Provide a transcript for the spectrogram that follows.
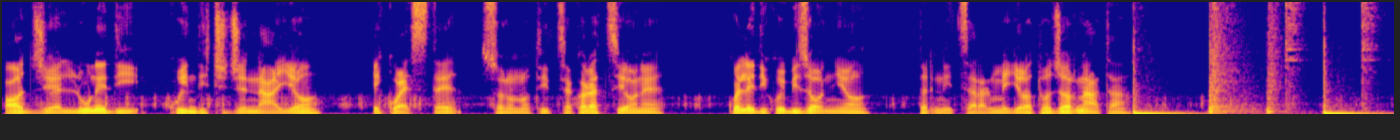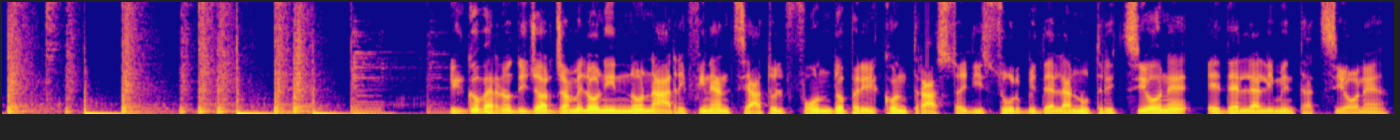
Oggi è lunedì 15 gennaio e queste sono notizie a colazione, quelle di cui hai bisogno per iniziare al meglio la tua giornata. Il governo di Giorgia Meloni non ha rifinanziato il fondo per il contrasto ai disturbi della nutrizione e dell'alimentazione.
